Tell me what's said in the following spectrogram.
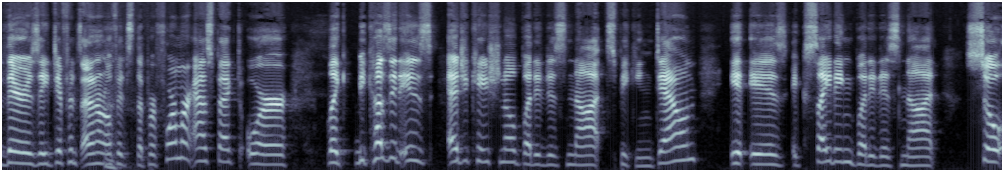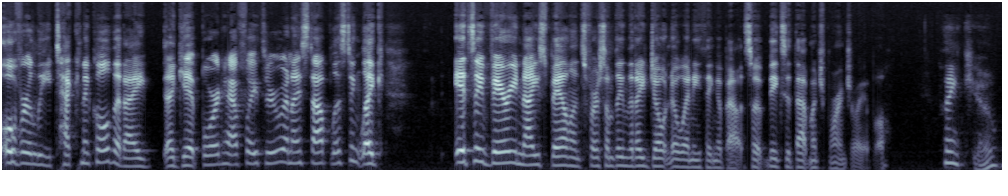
There is a difference. I don't know mm. if it's the performer aspect or like because it is educational, but it is not speaking down. It is exciting, but it is not so overly technical that I, I get bored halfway through and I stop listening. Like it's a very nice balance for something that I don't know anything about. So it makes it that much more enjoyable. Thank you.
